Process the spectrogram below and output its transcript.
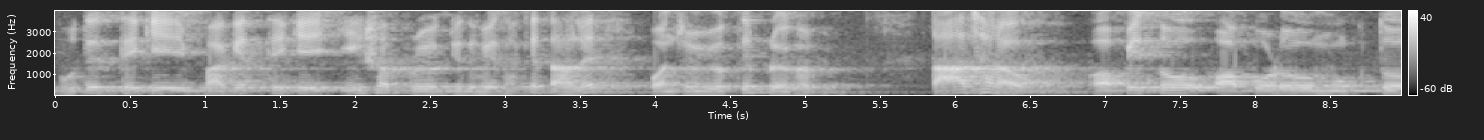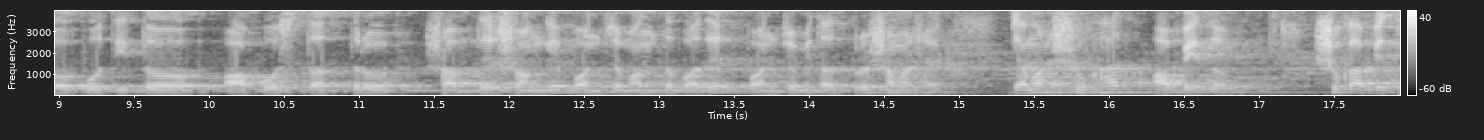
ভূতের থেকে, বাঘের থেকে এই সব প্রয়োগ যদি হয়ে থাকে, তাহলে পঞ্চমী বিভক্তির প্রয়োগ হবে। তাছাড়াও, অপেত, অপর, মুক্ত, পতিত, অপস্তত্র শব্দের সঙ্গে পঞ্চমন্ত পদের পঞ্চমী তৎপুরুষ সমাস হয় যেমন সুখাত, অপেত। সুখাপেত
